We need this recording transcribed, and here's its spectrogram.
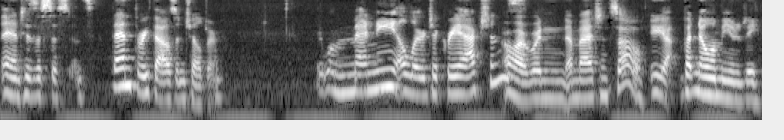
and his assistants. Then three thousand children. There were many allergic reactions. Oh, I wouldn't imagine so. yeah, but no immunity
